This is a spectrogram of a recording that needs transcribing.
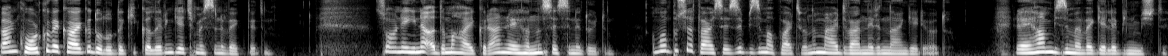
Ben korku ve kaygı dolu dakikaların geçmesini bekledim. Sonra yine adımı haykıran Reyhan'ın sesini duydum. Ama bu sefer sesi bizim apartmanın merdivenlerinden geliyordu. Reyhan bizim eve gelebilmişti.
